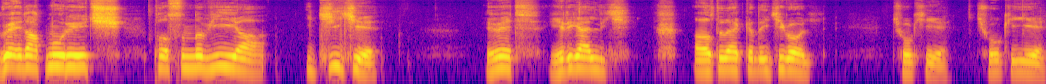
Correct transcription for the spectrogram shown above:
Vedat Muriç pasında Villa 2-2. Evet, geri geldik. 6 dakikada 2 gol. Çok iyi. Çok iyi.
